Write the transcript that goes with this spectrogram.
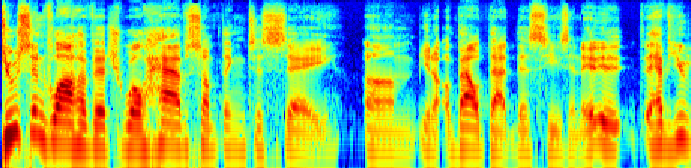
Dusan Vlahovic will have something to say, um, you know, about that this season. It, it, have you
